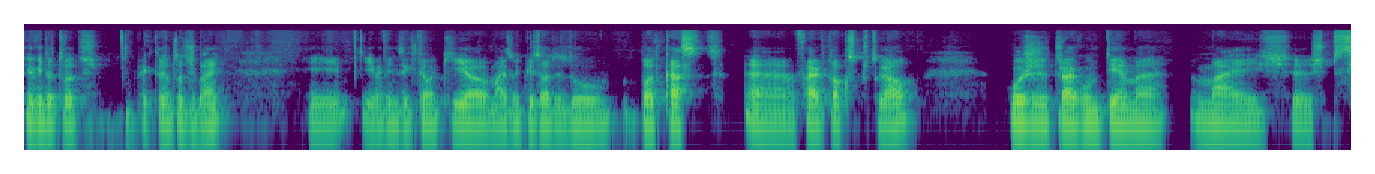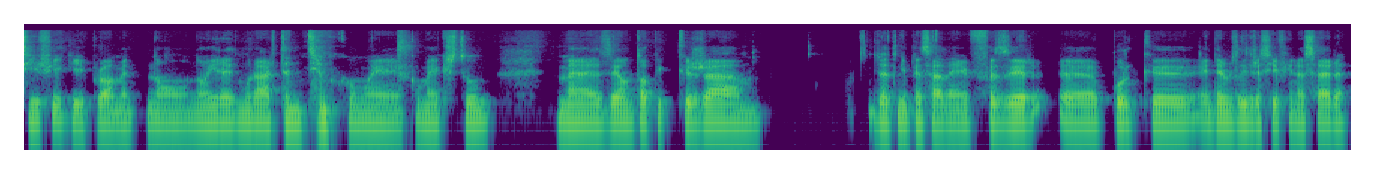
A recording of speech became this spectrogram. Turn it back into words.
bem-vindo a todos. Espero que estejam todos bem. E, e bem-vindos então aqui a mais um episódio do podcast uh, Fire Talks Portugal. Hoje trago um tema mais uh, específico e provavelmente não, não irei demorar tanto tempo como é, como é costume, mas é um tópico que já, já tinha pensado em fazer uh, porque em termos de literacia financeira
